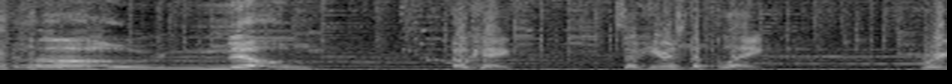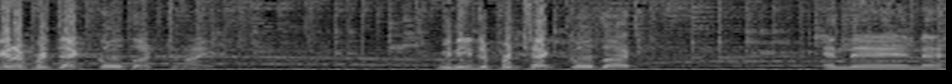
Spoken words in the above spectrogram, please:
Oh no! okay. So here's the play. We're gonna protect Golduck tonight. We need to protect Golduck. And then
